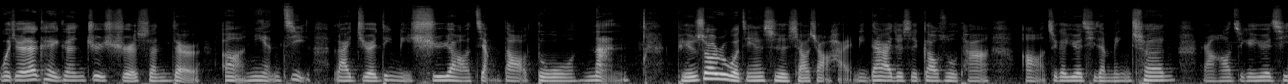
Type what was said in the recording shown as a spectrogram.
我觉得可以根据学生的呃年纪来决定你需要讲到多难。比如说，如果今天是小小孩，你大概就是告诉他啊这个乐器的名称，然后这个乐器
